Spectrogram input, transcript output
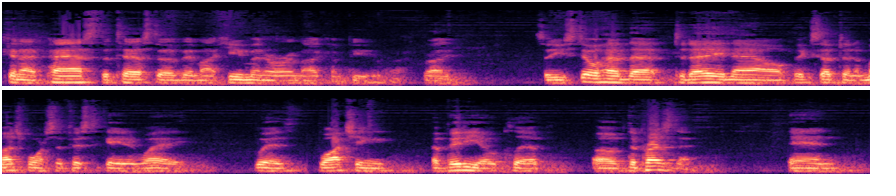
can I pass the test of am I human or am I computer? Right. So you still have that today now, except in a much more sophisticated way, with watching a video clip of the president, and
